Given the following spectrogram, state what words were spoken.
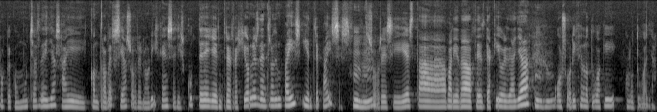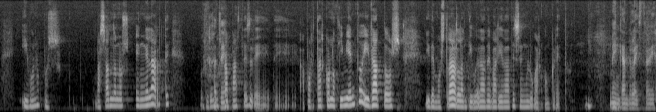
porque con muchas de ellas hay controversias sobre el origen, se discute entre regiones dentro de un país y entre países, uh -huh. sobre si esta variedad es de aquí o es de allá, uh -huh. o su origen lo tuvo aquí o lo tuvo allá. Y bueno, pues basándonos en el arte, pues fuimos capaces de, de aportar conocimiento y datos y demostrar la antigüedad de variedades en un lugar concreto. Me encanta la historia.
